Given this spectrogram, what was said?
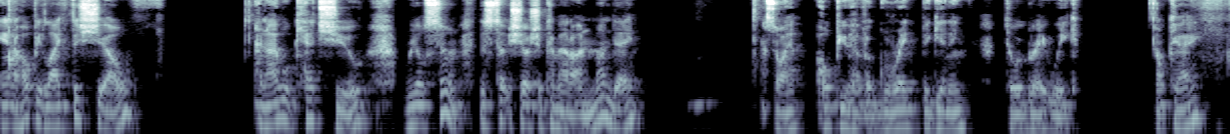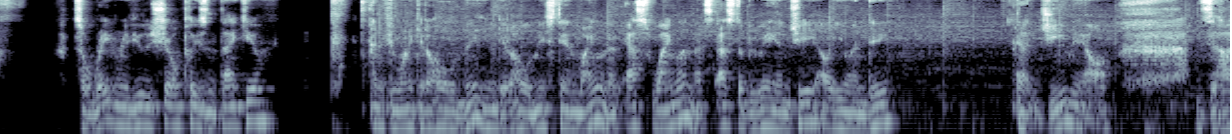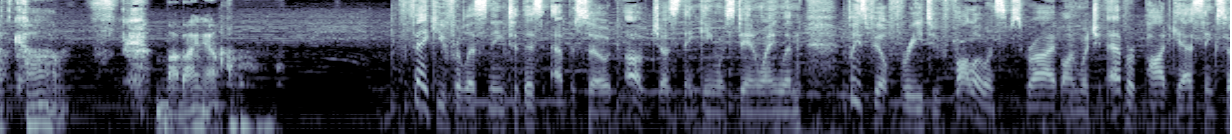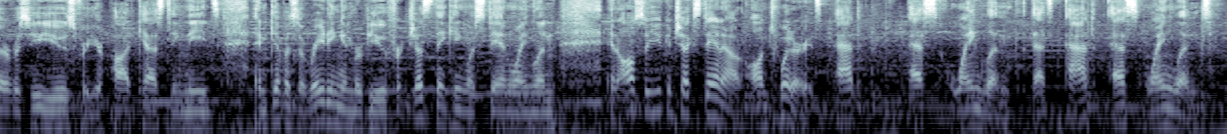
And I hope you like the show. And I will catch you real soon. This show should come out on Monday. So I hope you have a great beginning to a great week. Okay? So rate and review the show, please, and thank you. And if you want to get a hold of me, you can get a hold of me, Stan Wanglund, at S Wanglund. That's S W A N G L U N D at gmail.com. Bye bye now. Thank you for listening to this episode of Just Thinking with Stan Wanglund. Please feel free to follow and subscribe on whichever podcasting service you use for your podcasting needs and give us a rating and review for Just Thinking with Stan Wanglund. And also, you can check Stan out on Twitter. It's at S. Wanglund. That's at S. Wanglund.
